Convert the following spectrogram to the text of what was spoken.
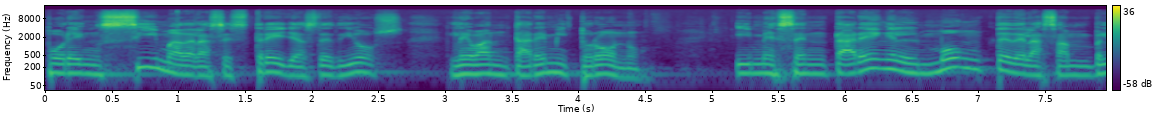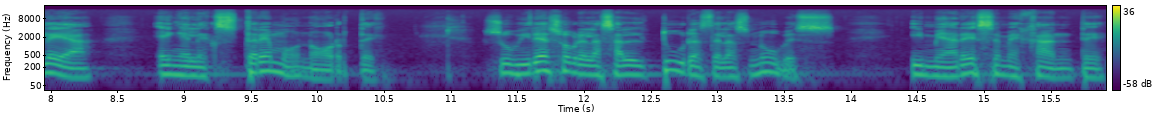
Por encima de las estrellas de Dios levantaré mi trono y me sentaré en el monte de la asamblea en el extremo norte. Subiré sobre las alturas de las nubes y me haré semejante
